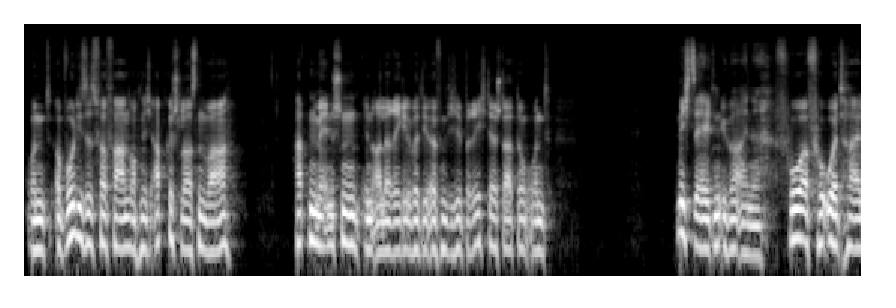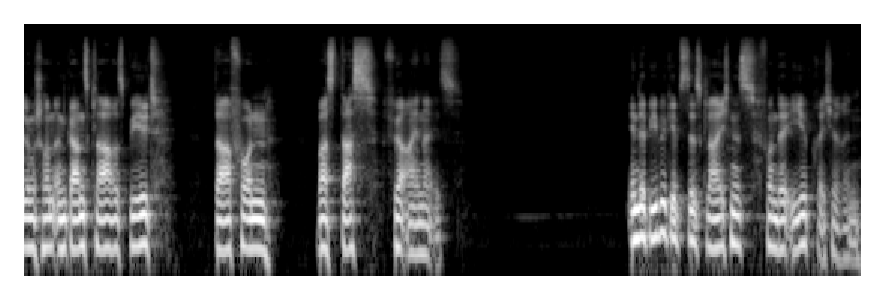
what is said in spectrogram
Und obwohl dieses Verfahren noch nicht abgeschlossen war, hatten Menschen in aller Regel über die öffentliche Berichterstattung und nicht selten über eine Vorverurteilung schon ein ganz klares Bild davon, was das für einer ist. In der Bibel gibt es das Gleichnis von der Ehebrecherin.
